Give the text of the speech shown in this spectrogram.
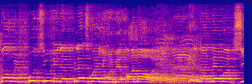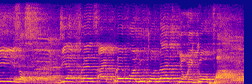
God will put you in a place where you will be honored. In the name of Jesus. Dear friends, I pray for you tonight, you will go far.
